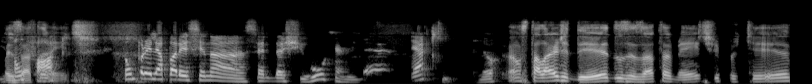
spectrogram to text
Isso Exatamente. É um então, pra ele aparecer na série da She-Hulk, é, é aqui. Entendeu? É um estalar de dedos, exatamente, porque,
